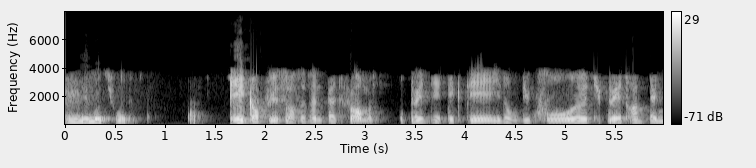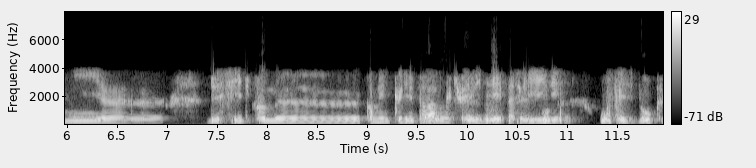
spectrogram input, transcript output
une émotion et tout ça. Et qu'en plus, sur certaines plateformes, on peut être détecté, et donc du coup, euh, tu peux être banni de sites comme comme LinkedIn, par exemple, que tu as parce qu'il ou Facebook,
